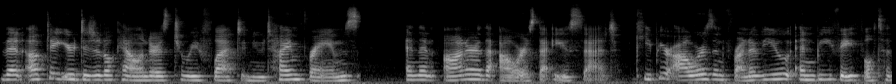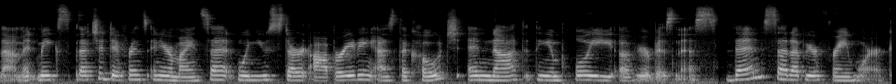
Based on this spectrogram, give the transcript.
Then update your digital calendars to reflect new time frames and then honor the hours that you set. Keep your hours in front of you and be faithful to them. It makes such a difference in your mindset when you start operating as the coach and not the employee of your business. Then set up your framework.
